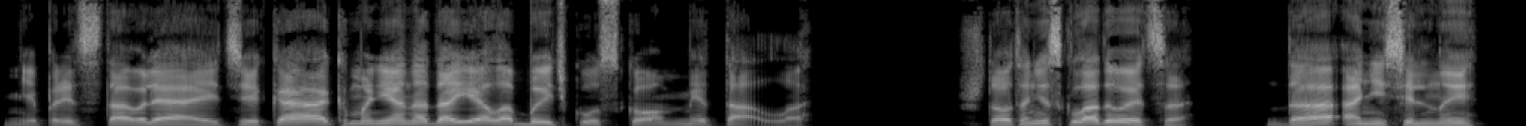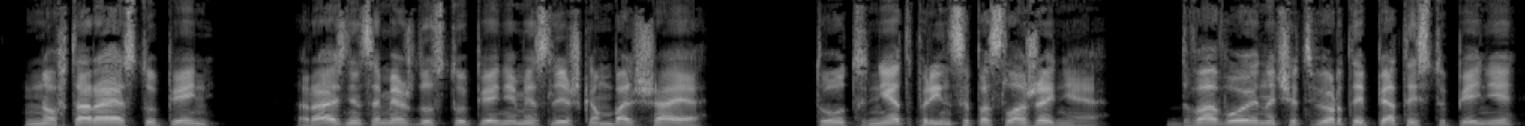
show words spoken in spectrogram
Не представляете, как мне надоело быть куском металла. Что-то не складывается. Да, они сильны, но вторая ступень, разница между ступенями слишком большая, Тут нет принципа сложения. Два воина четвертой-пятой ступени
